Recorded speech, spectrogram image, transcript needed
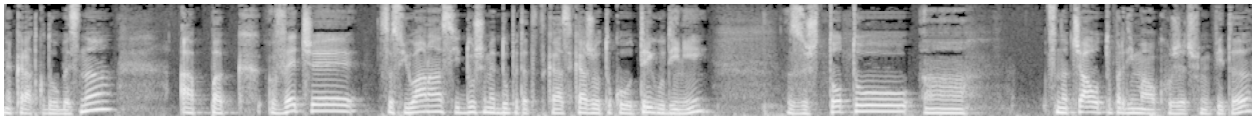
Накратко да обясна. А пък вече с Йоана си душаме дупетата, така да се каже, от около 3 години, защото а, в началото, преди малко Жеч ме пита,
